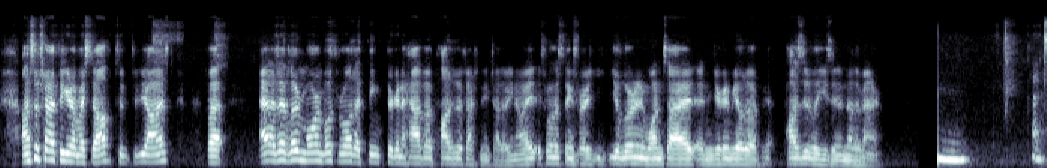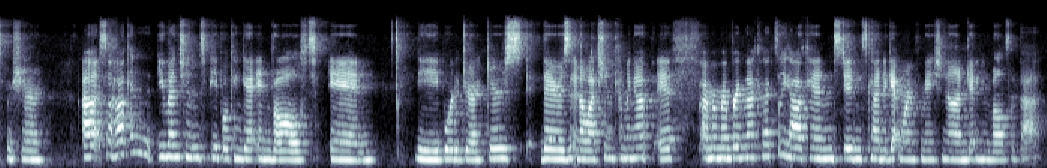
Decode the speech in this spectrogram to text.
I'm still trying to figure it out myself to to be honest, but as I learn more in both roles, I think they're going to have a positive effect on each other. You know, it's one of those things where you learn in one side and you're going to be able to positively use it in another manner. Mm, that's for sure. Uh, so, how can you mentioned people can get involved in the board of directors? There's an election coming up, if I'm remembering that correctly. How can students kind of get more information on getting involved with that?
